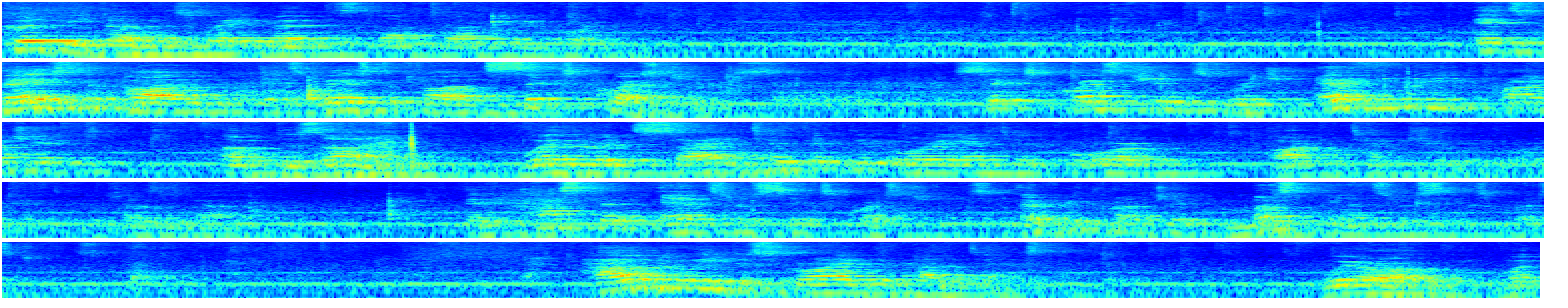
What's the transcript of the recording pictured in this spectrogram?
could be done this way, but it's not terribly important. It's based upon, it's based upon six questions. Six questions which every project of design, whether it's scientifically oriented or architecturally oriented, it doesn't matter. It has to answer six questions. Every project must answer six questions. How do we describe the context? Where are we? What,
